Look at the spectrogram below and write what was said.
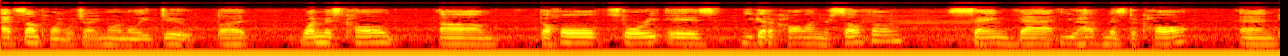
at some point, which I normally do. But One Missed Call, um, the whole story is you get a call on your cell phone saying that you have missed a call, and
